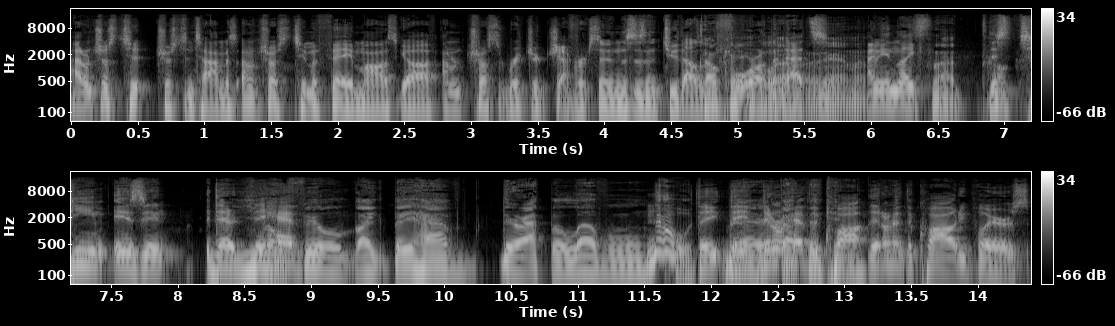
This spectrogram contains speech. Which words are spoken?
I don't trust T- Tristan Thomas. I don't trust Timofey Mozgov. I don't trust Richard Jefferson. This isn't 2004 Okay, on the well, Nets. yeah, no, I mean, like not- this team isn't. They're, You they don't have feel like they have. They're at the level. no. They they, they don't have the qual. They don't have the quality players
